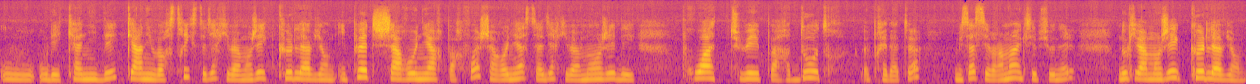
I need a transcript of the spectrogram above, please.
ou, ou les canidés. Carnivore strict, c'est-à-dire qu'il va manger que de la viande. Il peut être charognard parfois. Charognard, c'est-à-dire qu'il va manger des proies tuées par d'autres euh, prédateurs. Mais ça, c'est vraiment exceptionnel. Donc, il va manger que de la viande.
